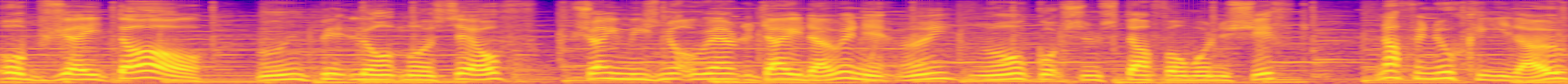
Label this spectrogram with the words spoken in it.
objet d'art. A bit like myself. Shame he's not around today though, innit? Eh? I've got some stuff I want to shift. Nothing hooky though.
